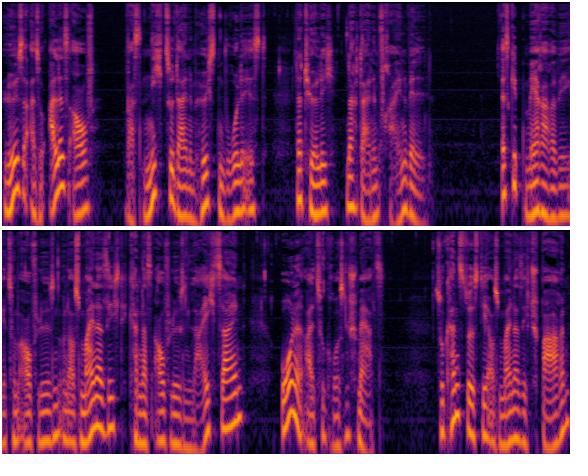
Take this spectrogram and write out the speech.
Löse also alles auf, was nicht zu deinem höchsten Wohle ist, natürlich nach deinem freien Willen. Es gibt mehrere Wege zum Auflösen und aus meiner Sicht kann das Auflösen leicht sein, ohne allzu großen Schmerz. So kannst du es dir aus meiner Sicht sparen,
